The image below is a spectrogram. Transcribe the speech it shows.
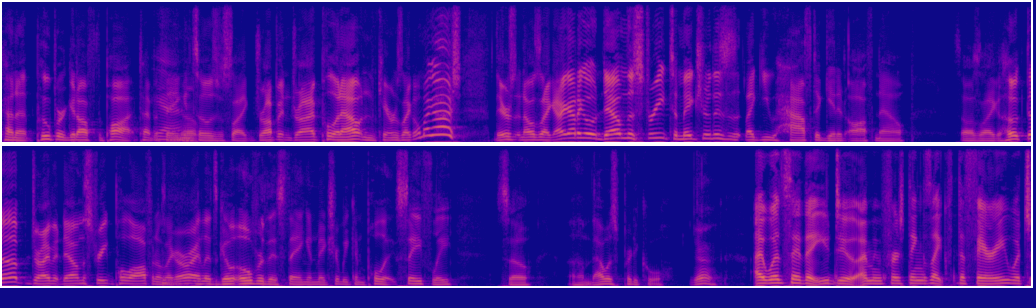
kind of pooper get off the pot type of Yeah. thing. And so it was just like drop it and drive, pull it out, and Karen's like, "Oh my gosh, there's." And I was like, "I got to go down the street to make sure this is like you have to get it off now." So So I was like hooked up, drive it down the street, pull off, and I was like, all right, let's go over this thing and make sure we can pull it safely. So um, that was pretty cool. Yeah. I would say that you do. I mean, for things like the ferry, which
